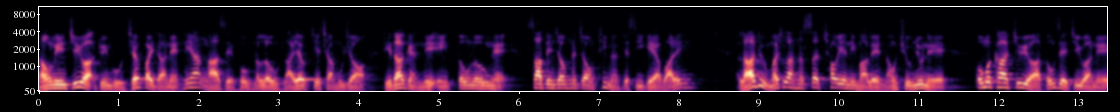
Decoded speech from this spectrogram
နောင်လင်ကျေးရွာအတွင်းကို Jet Fighter နဲ့250ဘုံနှလုံးလာရောက်ကျဲချမှုကြောင့်ဒေသခံနေအိမ်3လုံးနဲ့စာတင်ကျောင်း2ကျောင်းထိမှန်ပျက်စီးခဲ့ရပါတယ်။အလားတူမတ်လ26ရက်နေ့မှာလဲနောင်ချိုမြို့နယ် အုံမခါကျွော်30ကျွော်နဲ့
